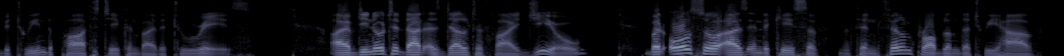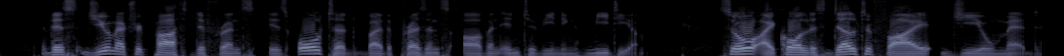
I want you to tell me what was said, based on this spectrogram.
between the paths taken by the two rays. I have denoted that as delta phi geo, but also as in the case of the thin film problem that we have, this geometric path difference is altered by the presence of an intervening medium. So I call this delta phi geomed.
